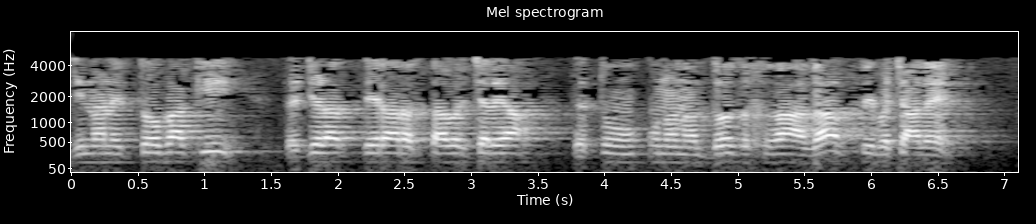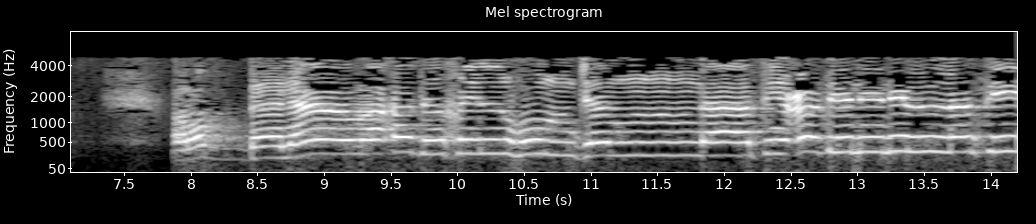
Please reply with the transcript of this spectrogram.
جنہوں نے توبہ کی تو جڑا تیرا رستہ پر چلیا تو تو انہوں نے دوزخ کا عذاب سے بچا لے۔ ربنا وأدخلهم جنات عدن التي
